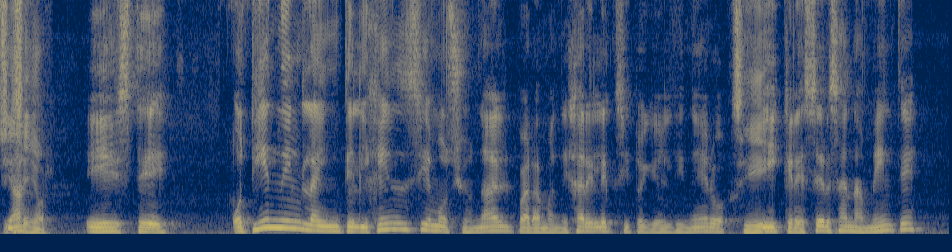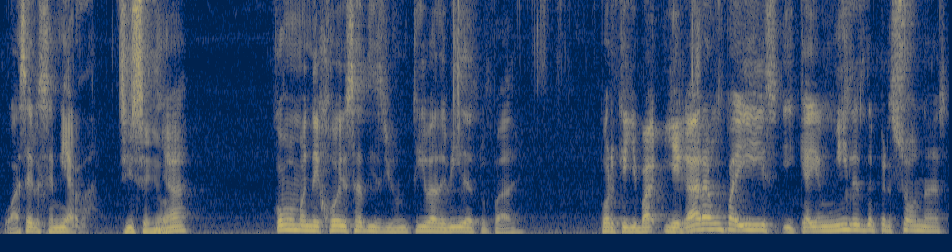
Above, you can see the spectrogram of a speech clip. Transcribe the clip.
Sí, señor. Este, o tienen la inteligencia emocional para manejar el éxito y el dinero y crecer sanamente, o hacerse mierda. Sí, señor. ¿Ya? ¿Cómo manejó esa disyuntiva de vida tu padre? Porque llegar a un país y que hayan miles de personas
